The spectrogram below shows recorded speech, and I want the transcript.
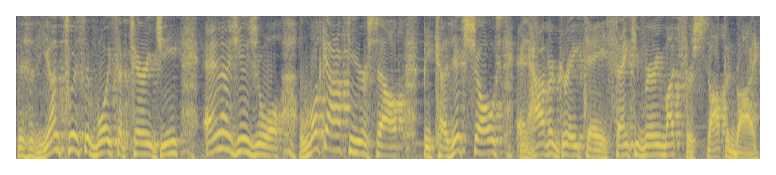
This is the untwisted voice of Terry G. And as usual, look after yourself because it shows and have a great day. Thank you very much for stopping by.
